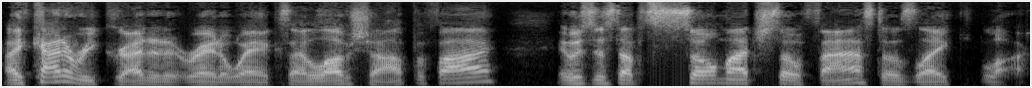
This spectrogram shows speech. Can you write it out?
I kind of regretted it right away because I love Shopify. It was just up so much so fast. I was like, look,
